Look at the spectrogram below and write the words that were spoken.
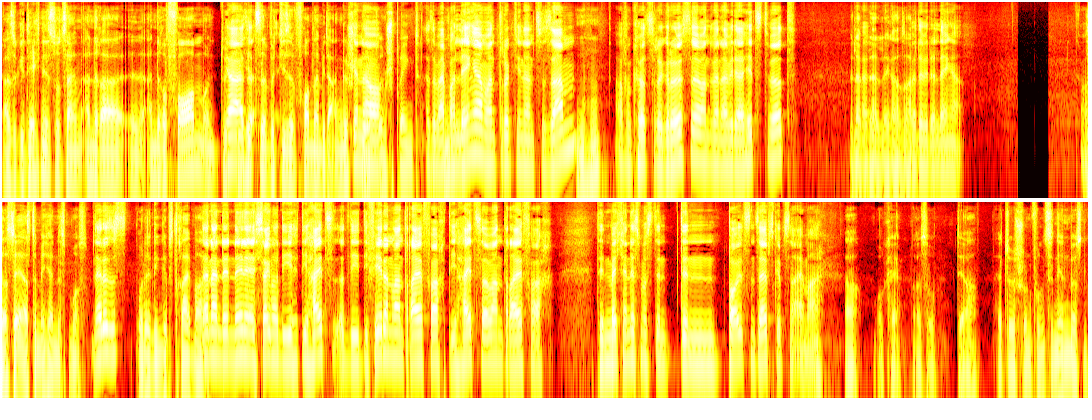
Also Gedächtnis ist sozusagen eine andere, eine andere Form und durch Ja, die also- Hitze wird diese Form dann wieder angespült Genau. und springt. Also einfach länger, man drückt ihn dann zusammen Mhm. auf eine kürzere Größe und wenn er wieder erhitzt wird, Will er wieder länger sein. wird er wieder länger. Das ist der erste Mechanismus. Ne, das ist, Oder den gibt es dreimal. nein, nein, nein, nein, ich sage nur, die, die, Heiz, die, die Federn waren dreifach, die Heizer waren dreifach. Den Mechanismus, den, den Bolzen selbst gibt es nur einmal. Ah, okay. Also der hätte schon funktionieren müssen.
